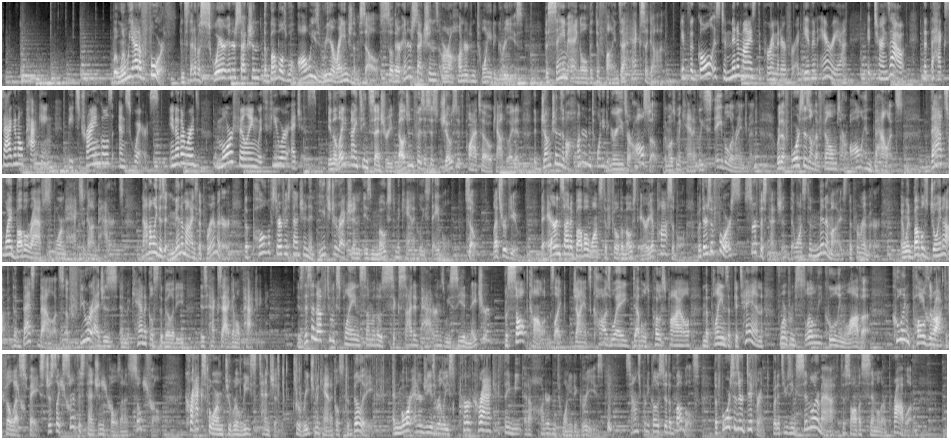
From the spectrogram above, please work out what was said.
But when we add a fourth, instead of a square intersection, the bubbles will always rearrange themselves so their intersections are 120 degrees, the same angle that defines a hexagon. If the goal is to minimize the perimeter for a given area, it turns out that the hexagonal packing beats triangles and squares. In other words, more filling with fewer edges. In the late 19th century, Belgian physicist Joseph Plateau calculated that junctions of 120 degrees are also the most mechanically stable arrangement, where the forces on the films are all in balance. That's why bubble rafts form hexagon patterns. Not only does it minimize the perimeter, the pull of surface tension in each direction is most mechanically stable. So, let's review. The air inside a bubble wants to fill the most area possible, but there's a force, surface tension, that wants to minimize the perimeter. And when bubbles join up, the best balance of fewer edges and mechanical stability is hexagonal packing. Is this enough to explain some of those six sided patterns we see in nature? Basalt columns like Giant's Causeway, Devil's Postpile, and the plains of Catan form from slowly cooling lava. Cooling pulls the rock to fill less space, just like surface tension pulls on a soap film. Cracks form to release tension, to reach mechanical stability, and more energy is released per crack if they meet at 120 degrees. Sounds pretty close to the bubbles. The forces are different, but it's using similar math to solve a similar problem.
